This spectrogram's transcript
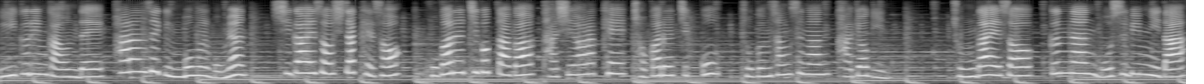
위 그림 가운데 파란색 음봉을 보면 시가에서 시작해서 고가를 찍었다가 다시 하락해 저가를 찍고 조금 상승한 가격인 종가에서 끝난 모습입니다.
